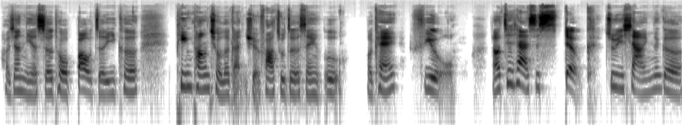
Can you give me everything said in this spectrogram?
好像你的舌头抱着一颗乒乓球的感觉，发出这个声音，呃，OK，feel。然后接下来是 stoke，注意一下那个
